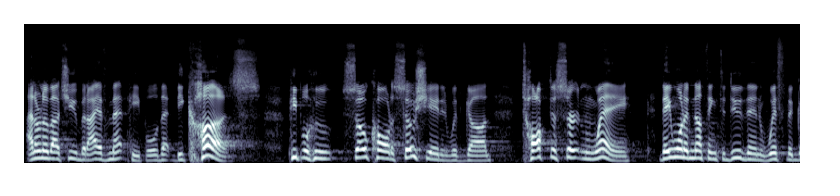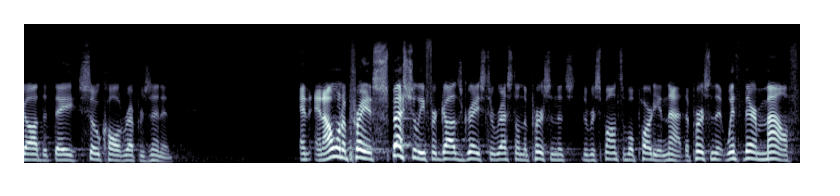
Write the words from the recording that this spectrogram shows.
I don't know about you, but I have met people that because people who so called associated with God talked a certain way, they wanted nothing to do then with the God that they so called represented. And, and I want to pray especially for God's grace to rest on the person that's the responsible party in that. The person that with their mouth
